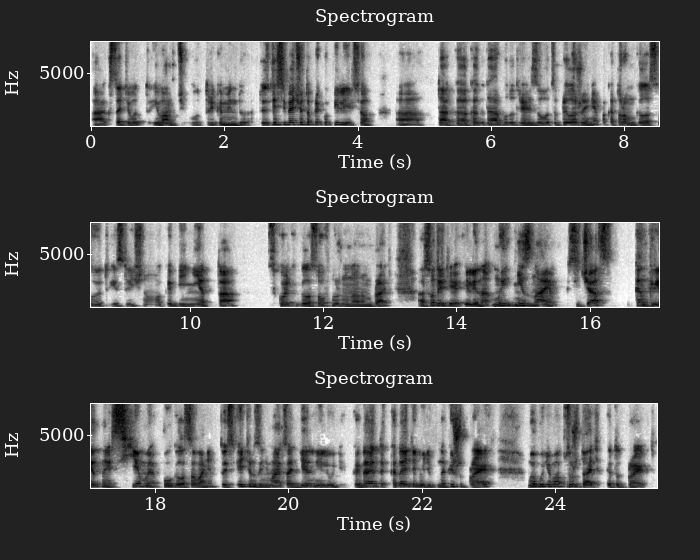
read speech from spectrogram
А, кстати, вот и вам вот рекомендую. То есть для себя что-то прикупили и все. А, так, а когда будут реализовываться приложения, по которым голосуют из личного кабинета? Сколько голосов нужно нам брать? А, смотрите, Елена, мы не знаем сейчас конкретные схемы по голосованию. То есть этим занимаются отдельные люди. Когда, это, когда эти люди напишут проект, мы будем обсуждать этот проект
